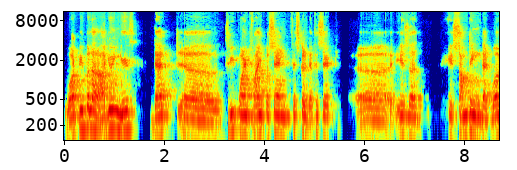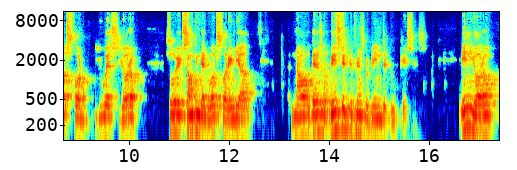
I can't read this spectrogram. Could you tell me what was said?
What people are arguing is that 3.5% uh, fiscal deficit uh, is a is something that works for US, Europe, so it's something that works for India. Now there is a basic difference between the two cases. In Europe,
